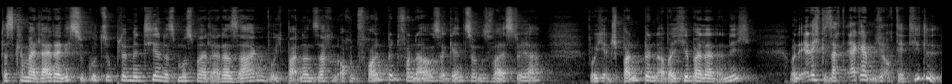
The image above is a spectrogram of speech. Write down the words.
Das kann man leider nicht so gut supplementieren, das muss man leider sagen, wo ich bei anderen Sachen auch ein Freund bin von Nahrungsergänzung, das weißt du ja, wo ich entspannt bin, aber hierbei leider nicht. Und ehrlich gesagt ärgert mich auch der Titel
